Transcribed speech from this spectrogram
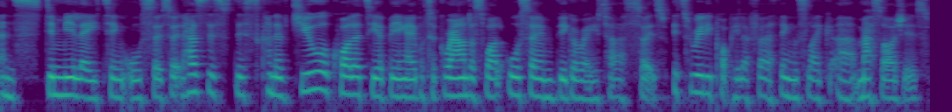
and stimulating also. So it has this this kind of dual quality of being able to ground us while also invigorate us. So it's it's really popular for things like uh, massages.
